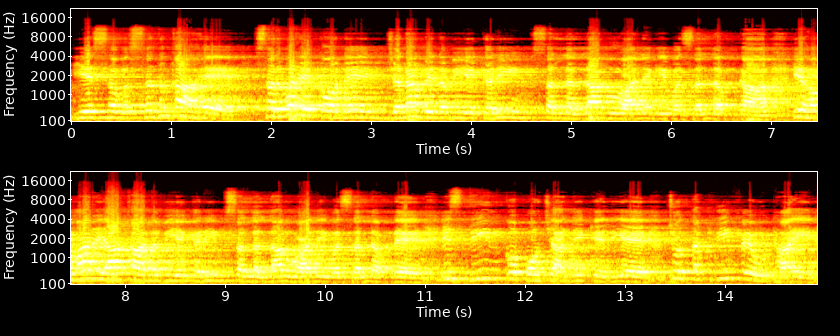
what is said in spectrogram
یہ سب صدقہ ہے۔ سرور کونین جناب نبی کریم صلی اللہ علیہ وسلم کا۔ کہ ہمارے آقا نبی کریم صلی اللہ علیہ وسلم نے اس دین کو پہنچانے کے لیے جو تکلیفیں اٹھائی،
